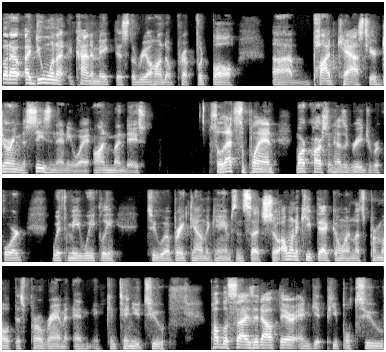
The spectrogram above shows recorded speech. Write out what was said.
but I, I do want to kind of make this the Rio Hondo Prep Football uh, podcast here during the season anyway on Mondays. So that's the plan. Mark Carson has agreed to record with me weekly to uh, break down the games and such. So I want to keep that going. Let's promote this program and, and continue to publicize it out there and get people to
